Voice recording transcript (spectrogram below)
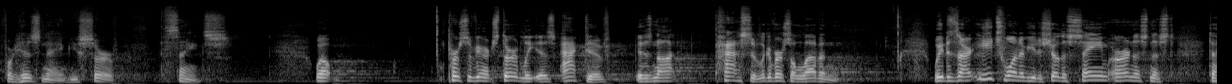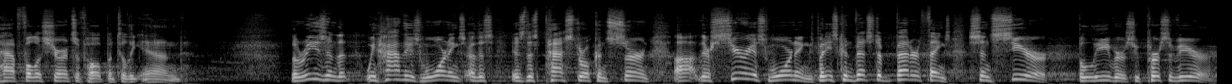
for his name. You serve the saints. Well, perseverance, thirdly, is active, it is not passive. Look at verse 11. We desire each one of you to show the same earnestness to have full assurance of hope until the end the reason that we have these warnings this, is this pastoral concern. Uh, they're serious warnings, but he's convinced of better things sincere believers who persevere.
